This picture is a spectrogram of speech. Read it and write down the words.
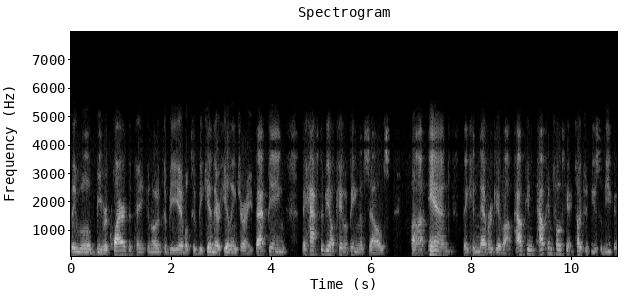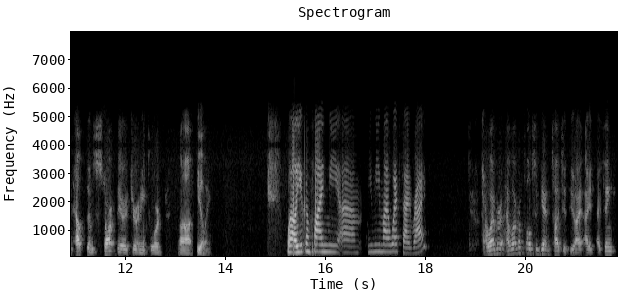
they will be required to take in order to be able to begin their healing journey. That being, they have to be okay with being themselves, uh, and they can never give up. How can how can folks get in touch with you so that you can help them start their journey toward uh, healing? Well, you can find me. Um, you mean my website, right? However, however, folks would get in touch with you, I, I, I think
